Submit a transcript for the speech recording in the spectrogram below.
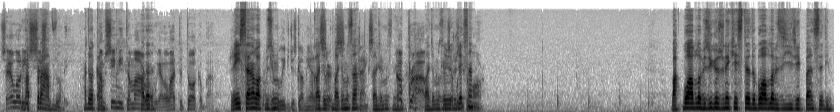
Say hello to your sister problem. for me. Hadi bakalım. Come see me tomorrow. Hadi, hadi. We got a lot to talk about. Reis sana bak bizim gacı, bacımıza. Thanks. ne? No problem. Bacımıza yürüyeceksen. Bak bu abla bizi gözüne kestirdi. Bu abla bizi yiyecek ben size diyeyim.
